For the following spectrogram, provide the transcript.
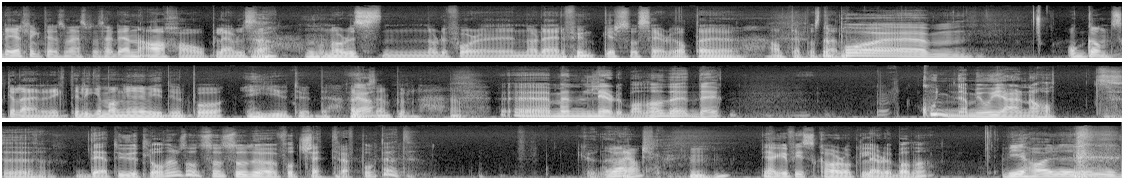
det er slik det som Espen sier, det er en aha-opplevelse. Og når, du, når, du får, når det her funker, så ser du at det, alt er på stell. på um... Og ganske lærerikt. Det ligger mange videoer på YouTube, for Ja. Ja. eh, Men Lerdubana, det, det kunne de jo gjerne hatt eh, det til utlån, eller sånt, så, så du har fått sett treffpunktet. Kunne vært. Mhm. Jegerfisk, har dere lerdubaner? Vi har eh,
